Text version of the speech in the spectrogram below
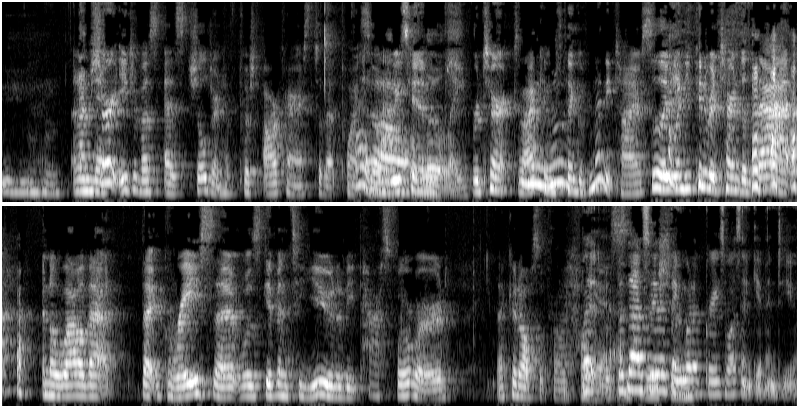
Mm-hmm. Mm-hmm. And I'm sure each of us as children have pushed our parents to that point, Oh, so we absolutely. can return. Because I can mm-hmm. think of many times. So like when you can return to that and allow that that grace that was given to you to be passed forward, That could also probably help. But, the but that's the other thing. situation. What if grace wasn't given to you?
